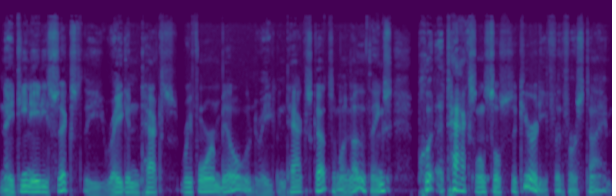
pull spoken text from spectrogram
1986, the Reagan tax reform bill, Reagan tax cuts, among other things, put a tax on Social Security for the first time.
